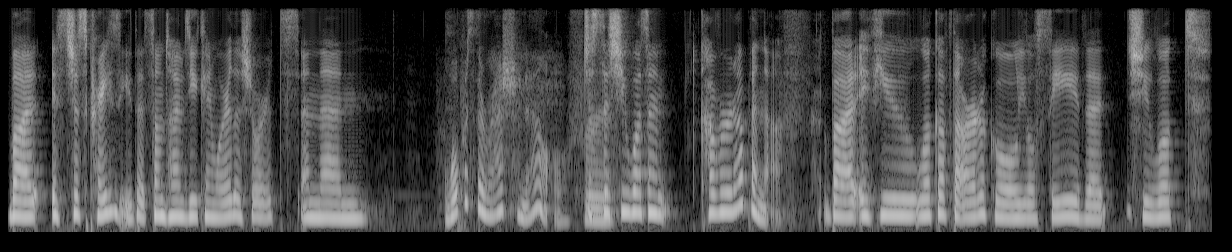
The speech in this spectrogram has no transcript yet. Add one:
But it's just crazy that sometimes you can wear the shorts and then. What was the rationale? For... Just that she wasn't covered up enough. But if you look up the article, you'll see that she looked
